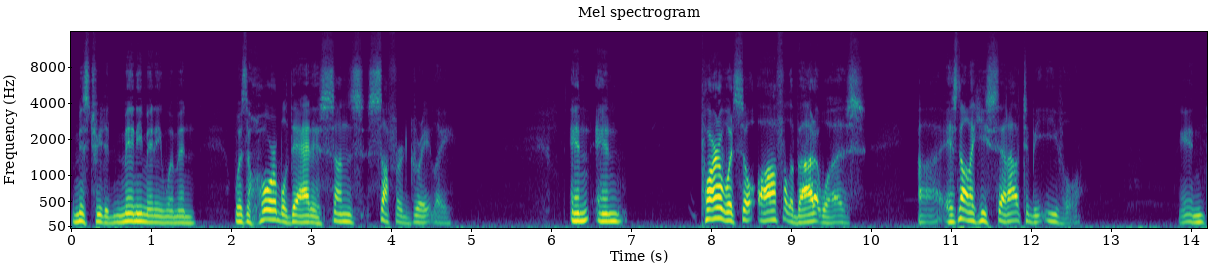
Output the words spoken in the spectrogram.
mistreated many, many women, was a horrible dad. His sons suffered greatly. And, and part of what's so awful about it was uh, it's not like he set out to be evil and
